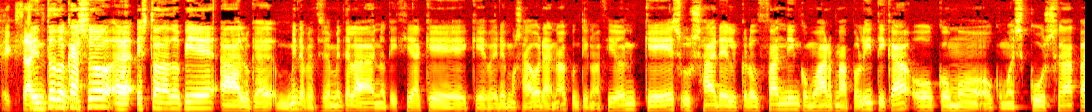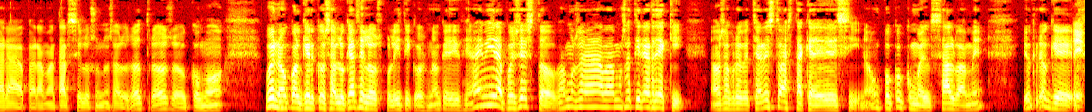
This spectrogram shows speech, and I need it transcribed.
Exacto. En todo caso, eh, esto ha dado pie a lo que, mira, precisamente la noticia que, veremos ahora, ¿no? A continuación, que es usar el crowdfunding como arma política o como, o como excusa para, para matarse los unos a los otros o como, bueno, cualquier cosa, lo que hacen los políticos, ¿no? Que dicen, ay, mira, pues esto, vamos a, vamos a tirar de aquí, vamos a aprovechar esto hasta que de sí, ¿no? Un poco como el sálvame. Yo creo que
